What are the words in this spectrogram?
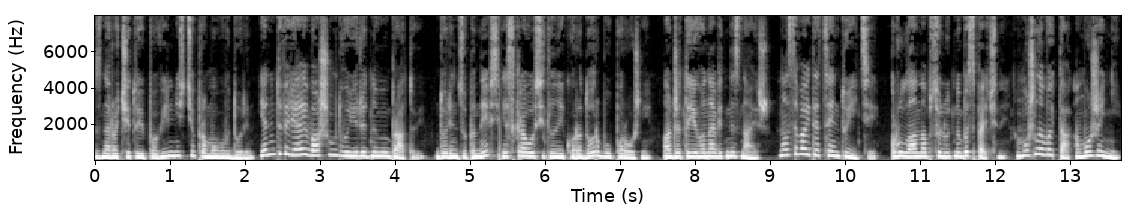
з нарочитою повільністю, промовив Дорін. Я не довіряю вашому двоюрідному братові. Дорін зупинився, яскраво освітлений коридор був порожній. Адже ти його навіть не знаєш. Називайте це інтуїцією. Рулан абсолютно безпечний. Можливо, й так, а може й ні.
